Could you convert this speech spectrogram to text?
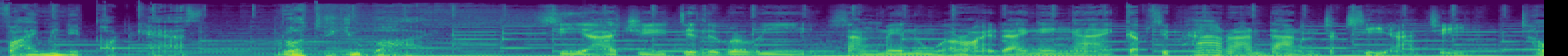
5 Minute Podcast brought to you by CRG Delivery สั่งเมนูอร่อยได้ง่าย ๆ กับ 15 ร้านดังจาก CRG โทร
